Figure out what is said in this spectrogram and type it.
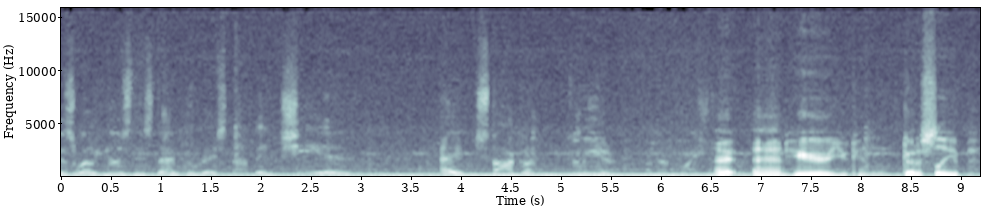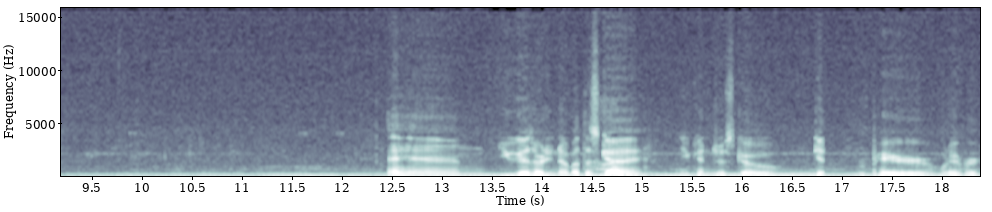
as well use this time to rest up and chill. Hey, Stalker, come here. I got a question. Alright, and here you can go to sleep. And you guys already know about this guy. Um, you can just go get repair, whatever.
